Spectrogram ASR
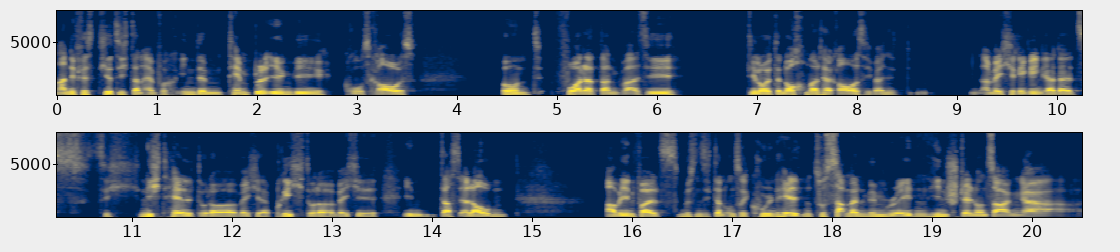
manifestiert sich dann einfach in dem Tempel irgendwie groß raus und fordert dann quasi die Leute nochmal heraus. Ich weiß nicht, an welche Regeln er da jetzt sich nicht hält oder welche er bricht oder welche ihn das erlauben. Aber jedenfalls müssen sich dann unsere coolen Helden zusammen mit dem Raiden hinstellen und sagen, ja,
